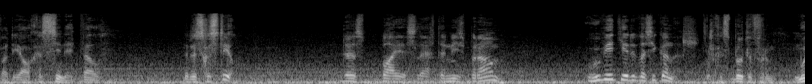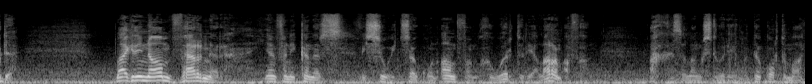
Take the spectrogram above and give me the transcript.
wat jy al gesien het, wel, dit is gesteel. Dis baie slegte nuus, Bram. Hoe weet jy dit was die kinders? Ek is blote vermoede. Maar ek het die naam Werner, een van die kinders wie so iets sou kon aanvang, gehoor toe die alarm afgaan. Ag, is 'n lang storie, ek moet nou kort maak.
